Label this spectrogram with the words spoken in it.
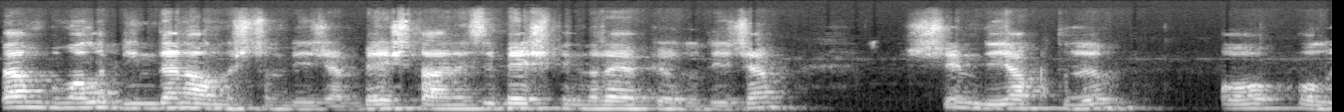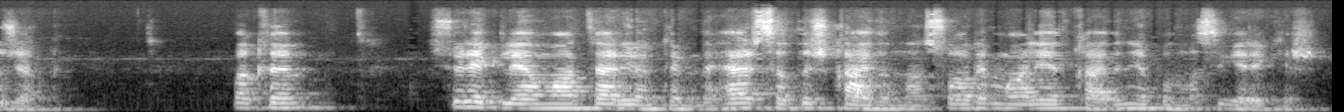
Ben bu malı 1000'den almıştım diyeceğim. 5 tanesi 5000 lira yapıyordu diyeceğim. Şimdi yaptığım o olacak. Bakın sürekli envanter yönteminde her satış kaydından sonra maliyet kaydının yapılması gerekir.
